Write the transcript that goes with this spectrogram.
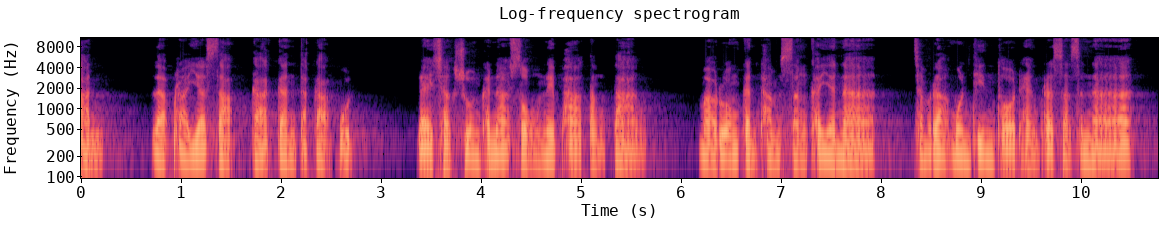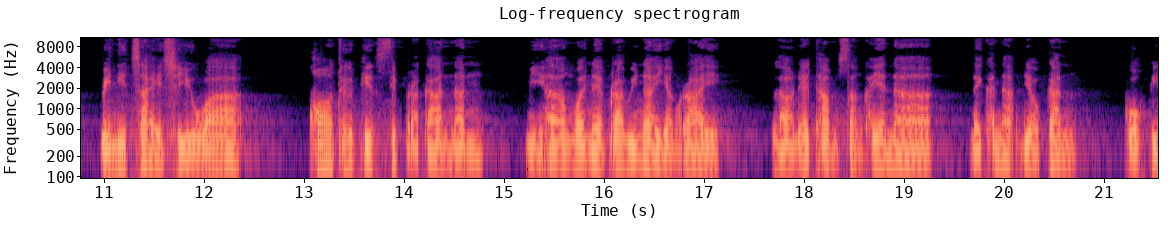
าร และพระยศกากันตกะบุตร ได้ชักชวนคณะสงฆ์ในภาคต่างๆ มาร่วมกันทำสังคยนาชำระมนทินโทษแห่งพระศาสนา วินิจฉัยชี้ว่า ข้อถือผิดสิบประการนั้น มีห้ามไว้ในพระวินัยอย่างไร แล้วได้ทำสังคยนาในขณะเดียวกัน พวกพิ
